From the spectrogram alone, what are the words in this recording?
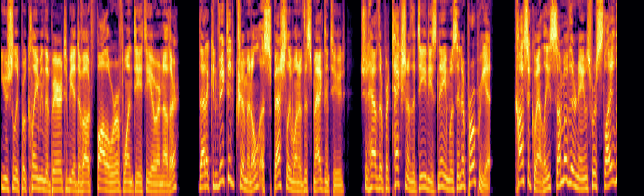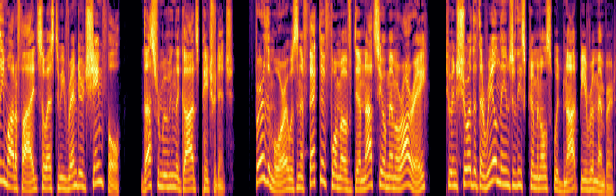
usually proclaiming the bearer to be a devout follower of one deity or another, that a convicted criminal, especially one of this magnitude, should have the protection of the deity's name was inappropriate. Consequently, some of their names were slightly modified so as to be rendered shameful, thus removing the god's patronage. Furthermore, it was an effective form of damnatio memoriae to ensure that the real names of these criminals would not be remembered.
